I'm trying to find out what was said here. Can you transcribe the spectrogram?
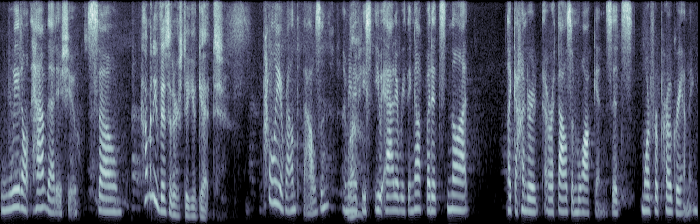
we don't have that issue. So how many visitors do you get? probably around a thousand. I mean, if you you add everything up, but it's not like a hundred or a thousand walk-ins. It's more for programming.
